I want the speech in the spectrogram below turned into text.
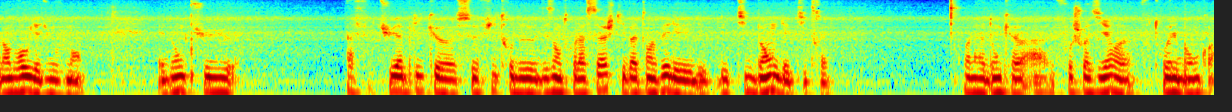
l'endroit où il y a du mouvement. Et donc tu, appliques euh, ce filtre de désentrelaçage qui va t'enlever les, petites bandes, les petits traits. Voilà, donc euh, il faut choisir, il euh, faut trouver le bon. quoi.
